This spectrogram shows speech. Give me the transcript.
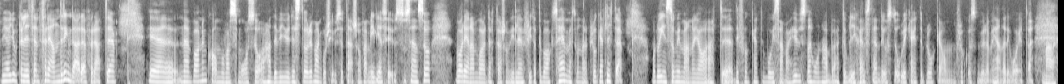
Vi har gjort en liten förändring där för att eh, eh, när barnen kom och var små så hade vi ju det större mangårdshuset där som familjens hus och sen så var det en av våra döttrar som ville flytta tillbaka hem efter hon hade pluggat lite. Och då insåg min man och jag att eh, det funkar inte att bo i samma hus när hon har börjat att bli självständig och stor. Vi kan ju inte bråka om frukostmulor med henne, det går ju inte. Nej.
